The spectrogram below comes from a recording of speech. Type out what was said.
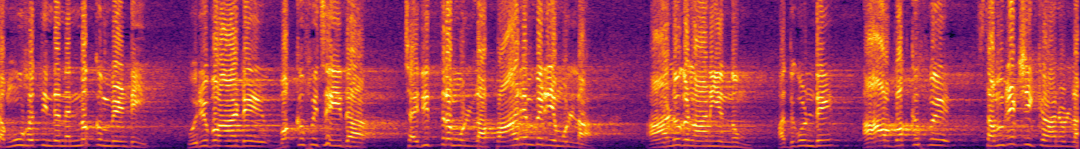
സമൂഹത്തിന്റെ നന്മക്കും വേണ്ടി ഒരുപാട് വഖഫ് ചെയ്ത ചരിത്രമുള്ള പാരമ്പര്യമുള്ള ആളുകളാണ് എന്നും അതുകൊണ്ട് ആ വഖഫ് സംരക്ഷിക്കാനുള്ള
